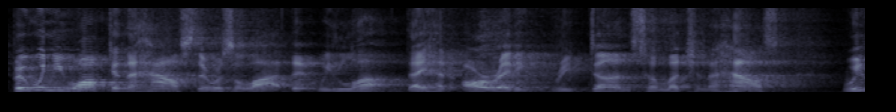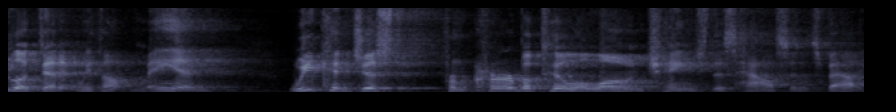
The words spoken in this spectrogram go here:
But when you walked in the house, there was a lot that we loved. They had already redone so much in the house. We looked at it and we thought, man, we can just, from curb appeal alone, change this house and its value.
